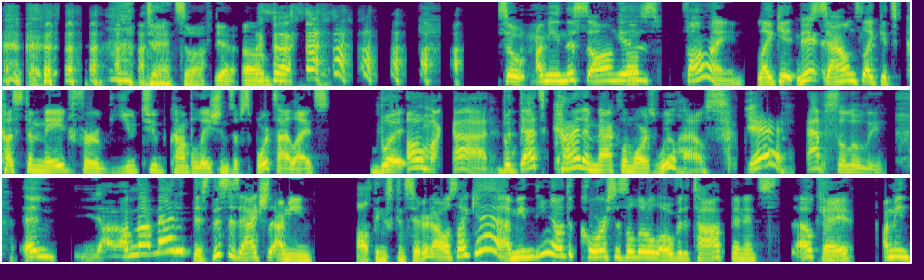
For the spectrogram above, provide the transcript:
Dance off. Yeah. Um, so, I mean, this song is fine. Like, it Yeah. sounds like it's custom made for YouTube compilations of sports highlights, but. oh my god. But that's kind of Macklemore's wheelhouse. Yeah, absolutely. And I'm not mad at this. This is actually, I mean, all things considered, I was like, yeah, I mean, you know, the chorus is a little over the top and it's okay. Yeah. I mean,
